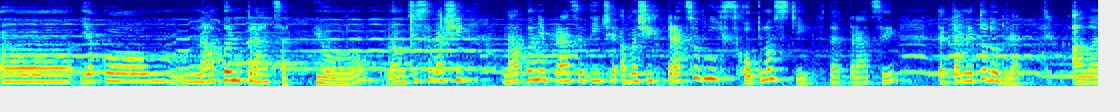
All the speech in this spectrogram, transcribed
uh, jako náplň práce, jo, uh, co se vaší náplně práce týče a vašich pracovních schopností v té práci, tak tam je to dobré. Ale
